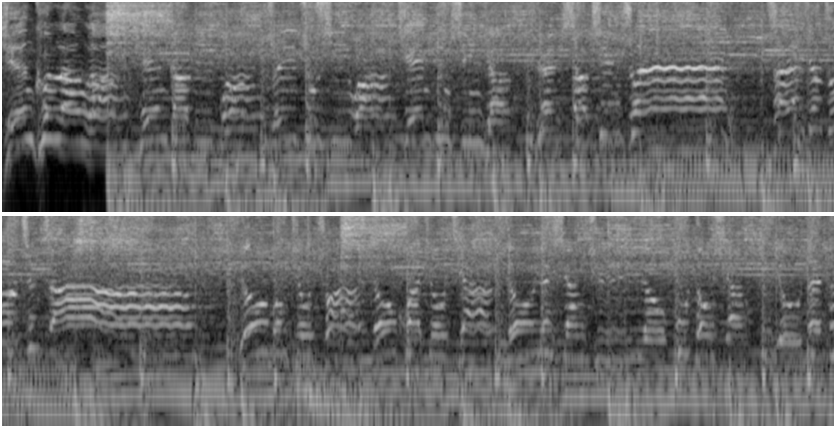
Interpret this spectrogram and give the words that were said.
乾坤朗朗，天高地广。追逐希望坚定信仰，燃烧青春，才叫做成长。有梦就闯，有话就讲，有缘相聚，有福同享，有难同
